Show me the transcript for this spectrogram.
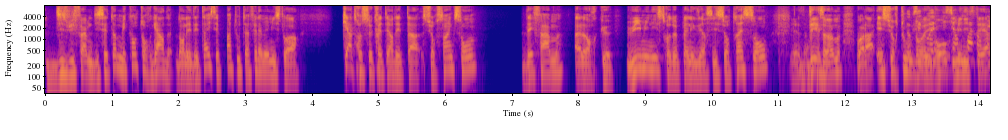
18 femmes, 17 hommes, mais quand on regarde dans les détails, c'est pas tout à fait la même histoire. Quatre secrétaires d'État sur cinq sont des femmes, alors que huit ministres de plein exercice sur 13 sont des hommes. Voilà, et surtout dans les gros ministères.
